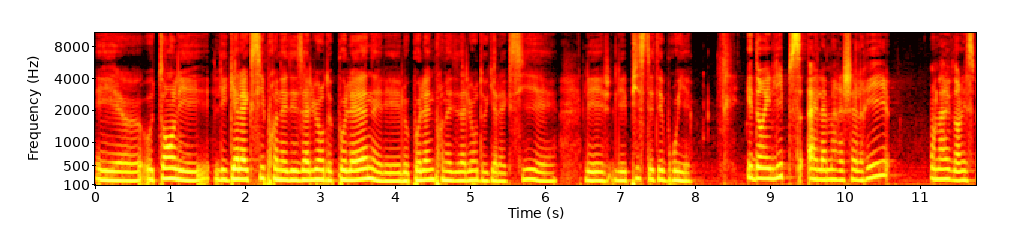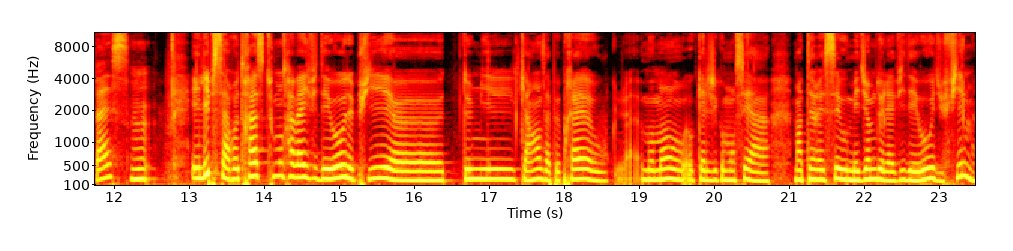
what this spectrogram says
Et euh, autant les, galaxies prenaient des allures de pollen et le pollen prenait des allures de galaxies et les, les pistes étaient brouillées. Et dans Ellipse à la maréchalerie, on arrive dans l'espace. Mm. Ellipse, ça retrace tout mon travail vidéo depuis euh, 2015 à peu près, au moment auquel j'ai commencé à m'intéresser au médium de la vidéo et du film.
